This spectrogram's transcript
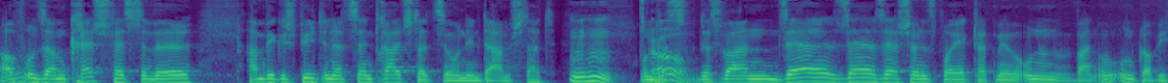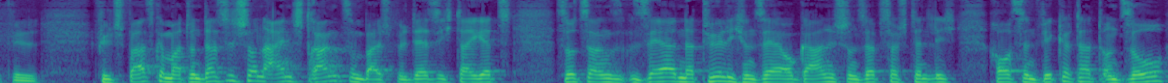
auf unserem Crash Festival haben wir gespielt in der Zentralstation in Darmstadt. Und das, Oh. das war ein sehr sehr sehr schönes Projekt hat mir un, war un, unglaublich viel viel Spaß gemacht. Und das ist schon ein Strang zum Beispiel der sich da jetzt sozusagen sehr natürlich und sehr organisch und selbstverständlich rausentwickelt hat. Und so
